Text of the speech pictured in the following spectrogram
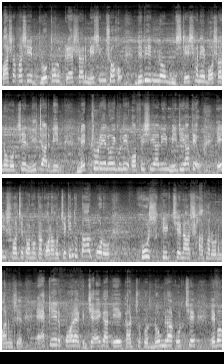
পাশাপাশি ব্রোতল ক্র্যাশার মেশিন সহ বিভিন্ন স্টেশনে বসানো হচ্ছে লিটার বিন মেট্রো রেলওয়েগুলি অফিসিয়ালি মিডিয়াতেও এই সচেতনতা করা হচ্ছে। কিন্তু তারপরও হুঁশ ফিরছে না সাধারণ মানুষের। একের পর এক জায়গাকে কার্যত নোংরা করছে এবং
